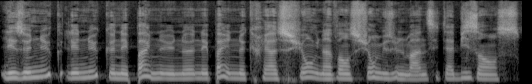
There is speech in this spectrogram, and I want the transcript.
Les eunuques, l'eunuque n'est pas, une, création, une invention musulmane, c'était à Byzance.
